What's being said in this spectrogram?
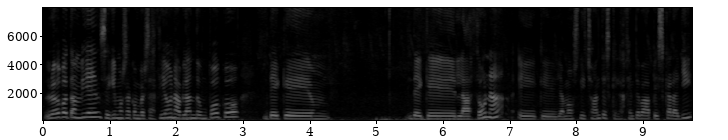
Luego también seguimos la conversación hablando un poco de que, de que la zona, eh, que ya hemos dicho antes que la gente va a pescar allí,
